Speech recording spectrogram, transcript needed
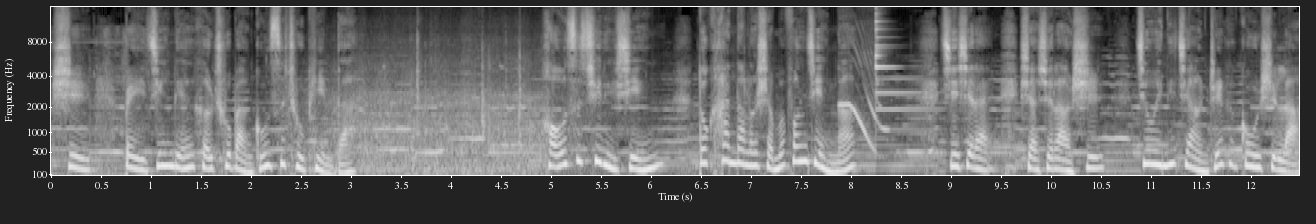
是北京联合出版公司出品的。猴子去旅行都看到了什么风景呢？接下来，小学老师就为你讲这个故事了。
